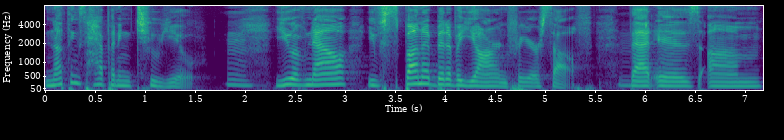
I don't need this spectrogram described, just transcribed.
nothing's happening to you. You have now you've spun a bit of a yarn for yourself that is, um,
